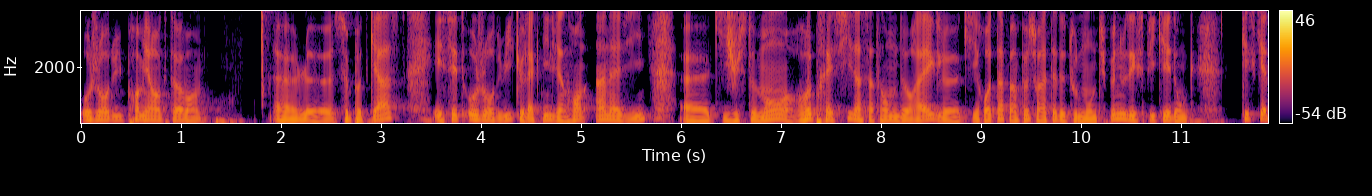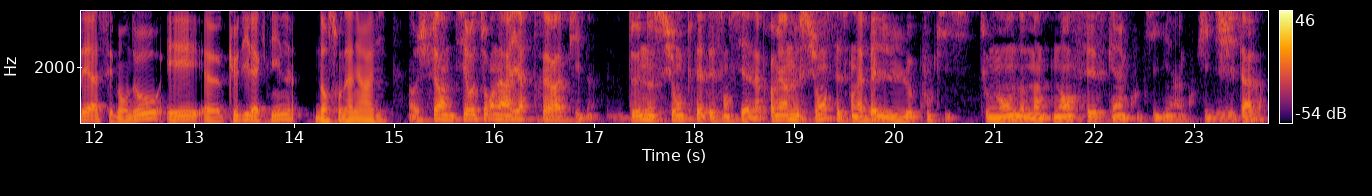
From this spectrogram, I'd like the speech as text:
aujourd'hui 1er octobre euh, le, ce podcast et c'est aujourd'hui que la CNIL vient de rendre un avis euh, qui justement reprécise un certain nombre de règles qui retapent un peu sur la tête de tout le monde. Tu peux nous expliquer donc qu'est-ce qu'il y a derrière ces bandeaux et que dit la CNIL dans son dernier avis? Je vais faire un petit retour en arrière très rapide deux notions peut-être essentielles. La première notion, c'est ce qu'on appelle le cookie. Tout le monde maintenant sait ce qu'est un cookie, un cookie digital.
